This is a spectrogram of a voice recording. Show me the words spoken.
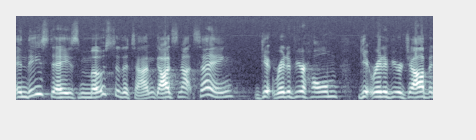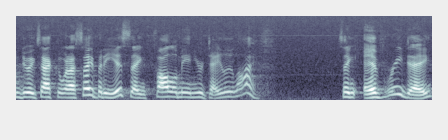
In these days, most of the time, God's not saying, get rid of your home, get rid of your job, and do exactly what I say, but He is saying, follow me in your daily life. Saying every day,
